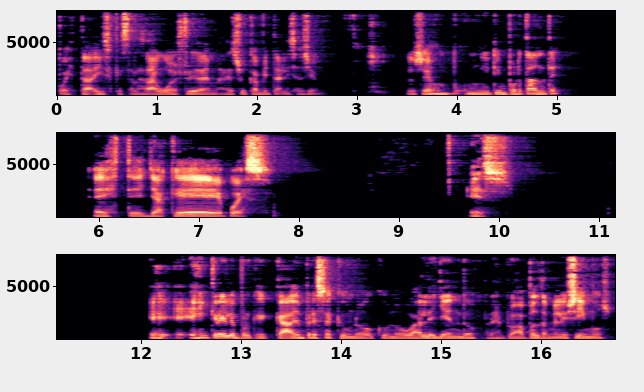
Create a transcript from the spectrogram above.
puesta y que se las da Wall Street, además de su capitalización. Entonces es un, un hito importante, este, ya que pues es es, increíble porque cada empresa que uno, que uno va leyendo, por ejemplo Apple también lo hicimos,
